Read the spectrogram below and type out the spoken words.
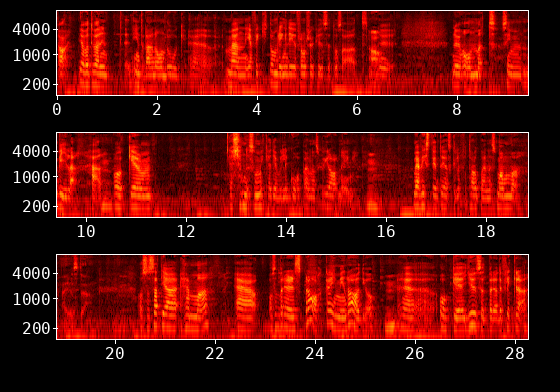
Ja, jag var tyvärr inte, inte där när hon dog. Eh, men jag fick, de ringde ju från sjukhuset och sa att ja. nu, nu har hon mött sin vila här. Mm. Och ehm, jag kände så mycket att jag ville gå på hennes begravning. Mm. Men jag visste inte hur jag skulle få tag på hennes mamma. Ja, just det. Mm. Och så satt jag hemma eh, och så började det spraka i min radio. Mm. Eh, och eh, ljuset började flickra.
